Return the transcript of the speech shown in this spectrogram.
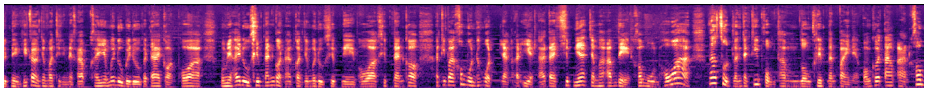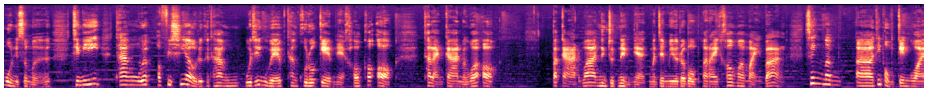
1.1 ที่กำลังจะมาถึงนะครับ ใครยังไม่ดูไปดูกันได้ก่อน เพราะว่าผมอยากให้ดูคลิปนั้นก่อนนะ ก่อนจะมาดูคลิปนี้ เพราะว่าคลิปนั้นก็อธิบายข้อมูลทั้งหมดอย่างละเอียดแล้ว แต่คลิปนี้จะมาอัปเดตข้อมูล เพราะว่าล่าสุดหลังจากที่ผมทำลงคลิปนั้นไปเนี่ย ผมก็ตามอ่านข้อมูลอยู่เสมอ ทีนี้ทางเว็บ Official หรือทาง Wooting Wave ทางคูโรเกมเนี่ยเขาก็ออกแถลงการณ์เหมือนว่าออก ประกาศว่า 1.1 เนี่ย มันจะมีระบบอะไรเข้ามาใหม่บ้าง ซึ่งมันที่ผมเก่งไว้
